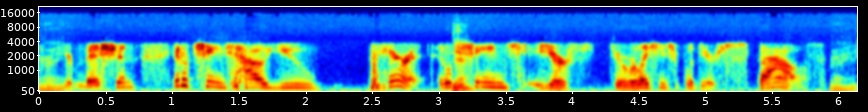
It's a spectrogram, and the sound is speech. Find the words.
Right. your mission. It'll change how you parent. It'll Yeah. change your your relationship with your spouse. Right.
